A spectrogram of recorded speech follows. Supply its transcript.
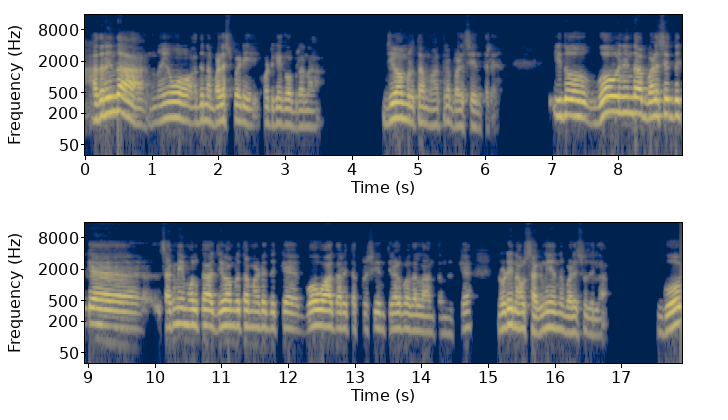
ಅದರಿಂದ ನೀವು ಅದನ್ನು ಬಳಸಬೇಡಿ ಕೊಟ್ಟಿಗೆ ಗೊಬ್ಬರನ ಜೀವಾಮೃತ ಮಾತ್ರ ಬಳಸಿ ಅಂತಾರೆ. ಇದು ಗೋವಿನಿಂದ ಬಳಸಿದ್ದಕ್ಕೆ ಸಗಣಿ ಮೂಲಕ ಜೀವಾಮೃತ ಮಾಡಿದ್ದಕ್ಕೆ ಗೋವು ಆಧಾರಿತ ಕೃಷಿ ಅಂತ ಹೇಳ್ಬೋದಲ್ಲ ಅಂತಂದಕ್ಕೆ ನೋಡಿ ನಾವು ಸಗಣಿಯನ್ನು ಬಳಸೋದಿಲ್ಲ ಗೋ,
